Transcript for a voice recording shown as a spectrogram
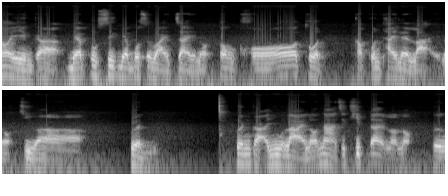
น้อยเองก็แบบรู้สึกแบบบ่สบายใจเนาะต้องขอโทษกับคนไทยหลาย ๆ เนาะที่ว่าเพื่อนเพิ่อนก็อายุหลายแล้วน่าจะคิดได้แล้วเนาะเพิ่ง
